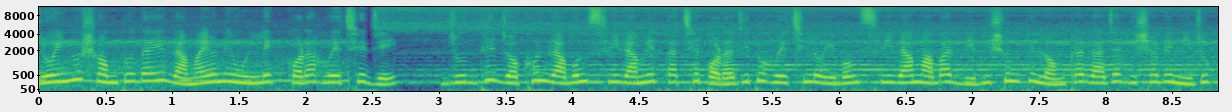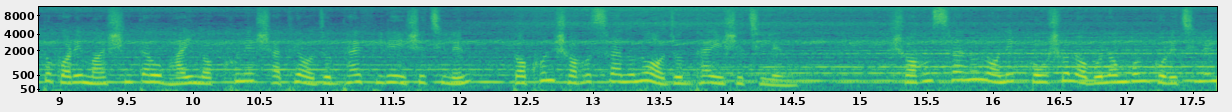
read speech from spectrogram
জৈন সম্প্রদায়ের রামায়ণে উল্লেখ করা হয়েছে যে, যুদ্ধে যখন রাবণ শ্রীরামের কাছে পরাজিত হয়েছিল এবং শ্রীরাম আবার বিভীষণকে লঙ্কার রাজা হিসাবে নিযুক্ত করে মা সীতা ও ভাই লক্ষণের সাথে অযোধ্যায় ফিরে এসেছিলেন, তখন সহস্রাননও অযোধ্যায় এসেছিলেন। সহস্রানন অনেক কৌশল অবলম্বন করেছিলেন,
